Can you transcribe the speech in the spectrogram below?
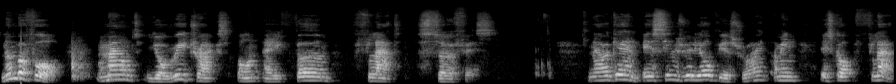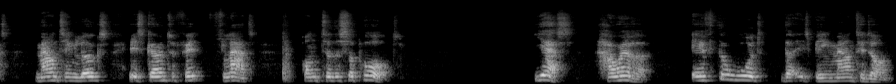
Number four, mount your retracts on a firm, flat surface. Now again, it seems really obvious, right? I mean, it's got flat mounting lugs, it's going to fit flat onto the support. Yes, However, if the wood that it's being mounted on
